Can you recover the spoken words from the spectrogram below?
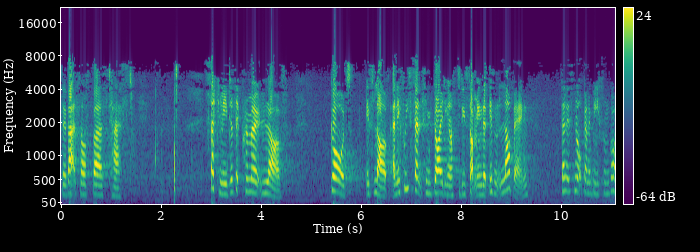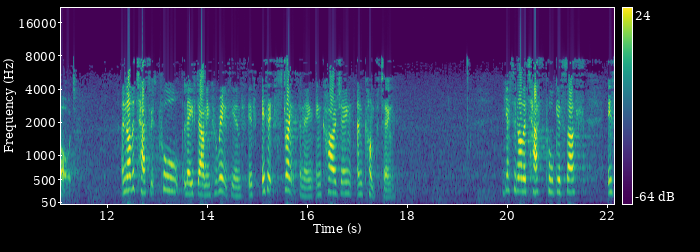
So that's our first test. Secondly, does it promote love? God is love, and if we sense Him guiding us to do something that isn't loving, then it's not going to be from God. Another test which Paul lays down in Corinthians is is it strengthening, encouraging, and comforting? Yet another test Paul gives us is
